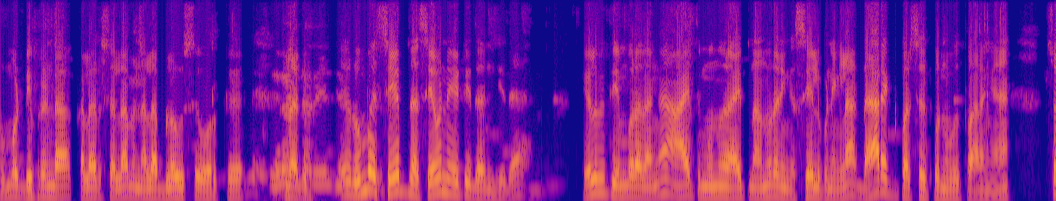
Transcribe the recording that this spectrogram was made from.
ரொம்ப டிஃப்ரெண்டா கலர்ஸ் எல்லாமே நல்லா பிளவுஸ் ஒர்க்கு ரொம்ப சேஃப் தான் செவன் எயிட்டி தான் இது. எழுநூத்தி எண்பது ரூபா தாங்க ஆயிரத்தி முந்நூறு ஆயிரத்தி நானூறு நீங்க சேல் பண்ணிக்கலாம். டைரக்ட் பர்ச்சேஸ் பண்ணும்போது பாருங்க. ஸோ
